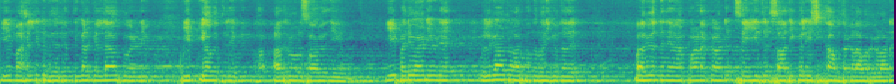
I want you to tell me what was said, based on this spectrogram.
ഈ മഹലിന്റെ പേരും നിങ്ങൾക്ക് എല്ലാവർക്കും വേണ്ടിയും ഈ യോഗത്തിലേക്ക് ആദരവോട് സ്വാഗതം ചെയ്യുന്നു. ഈ പരിപാടിയുടെ ഉദ്ഘാടന നിർവഹിക്കുന്നത് ഭഗവന്തനെ പാണക്കാട് സയ്യിദ് സാദിഖ് അലി ഷിഹാബ് തങ്ങൾ അവർകളാണ്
